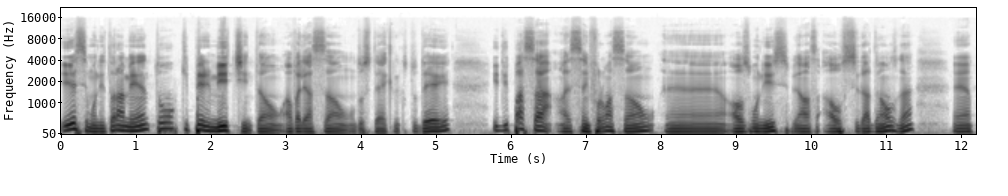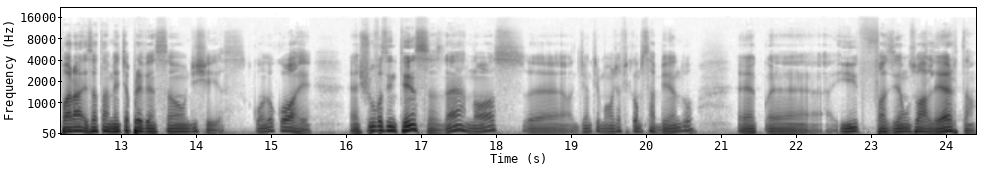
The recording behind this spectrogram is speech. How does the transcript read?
esse monitoramento que permite então a avaliação dos técnicos do DEI e de passar essa informação é, aos munícipes, aos, aos cidadãos, né, é, para exatamente a prevenção de cheias. Quando ocorre chuvas intensas, né, nós, de antemão, já ficamos sabendo e fazemos o alerta.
